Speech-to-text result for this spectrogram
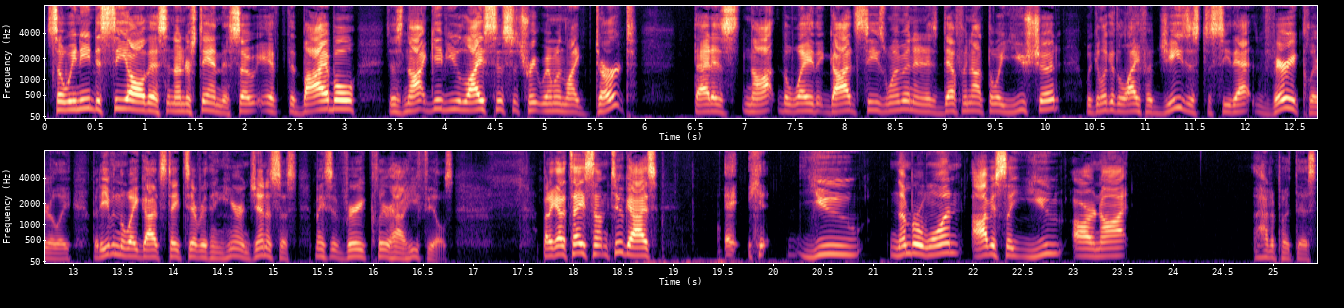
So we need to see all this and understand this. So if the Bible does not give you license to treat women like dirt, that is not the way that God sees women and is definitely not the way you should. We can look at the life of Jesus to see that very clearly. But even the way God states everything here in Genesis makes it very clear how he feels. But I got to tell you something too, guys. Eh, you number one, obviously, you are not, how to put this,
